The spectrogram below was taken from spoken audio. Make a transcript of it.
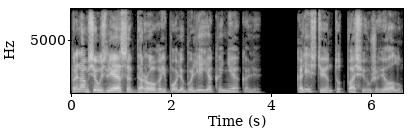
Прынамсі ўзлесак, дарога і поле былі як і некалі. Калісьці ён тут пасвіў жывёлу,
